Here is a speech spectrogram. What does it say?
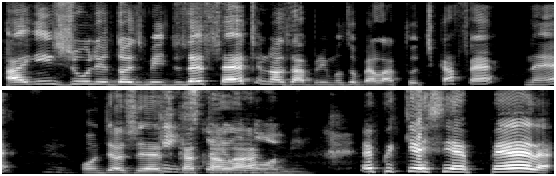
Aí em julho de 2017 nós abrimos o Bela Tutti Café, né? Sim. Onde a Jéssica está lá. o nome? É porque se é Pera,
